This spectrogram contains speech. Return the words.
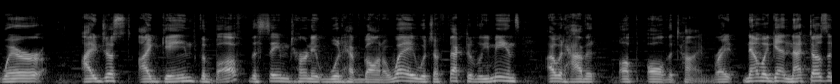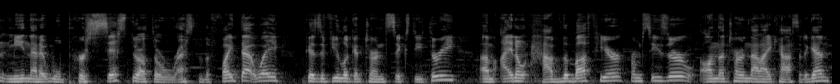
where I just I gained the buff the same turn it would have gone away which effectively means I would have it up all the time right? Now again that doesn't mean that it will persist throughout the rest of the fight that way because if you look at turn 63 um, I don't have the buff here from Caesar on the turn that I cast it again.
